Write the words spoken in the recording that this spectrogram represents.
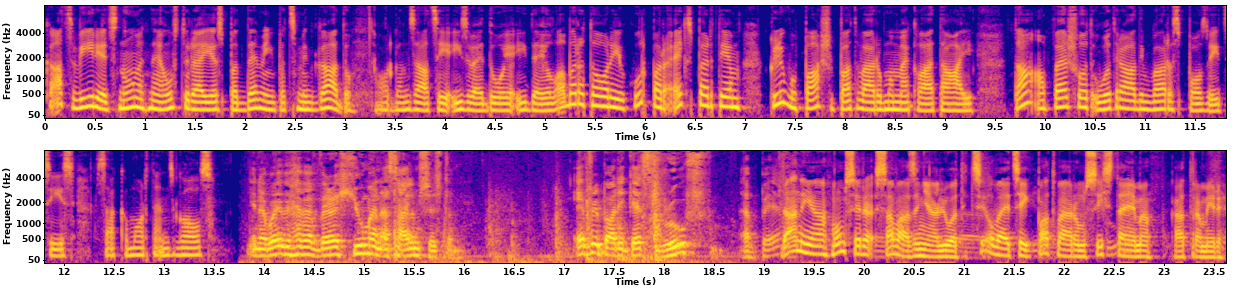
Kāds vīrietis nometnē uzturējies pat 19 gadu. Organizācija izveidoja ideju laboratoriju, kur par ekspertiem kļuva paši patvēruma meklētāji, tā apvēršot otrādi varas pozīcijas, saka Mortens Gols. In a way, we have a very human asylum system. Dānijā mums ir savā ziņā ļoti cilvēcīga patvērums sistēma. Katram ir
